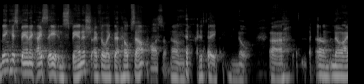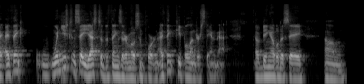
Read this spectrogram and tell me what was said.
Being Hispanic, I say it in Spanish. I feel like that helps out. Awesome. Um, I just say no. Uh, um, no, I, I think when you can say yes to the things that are most important, I think people understand that of being able to say, um,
